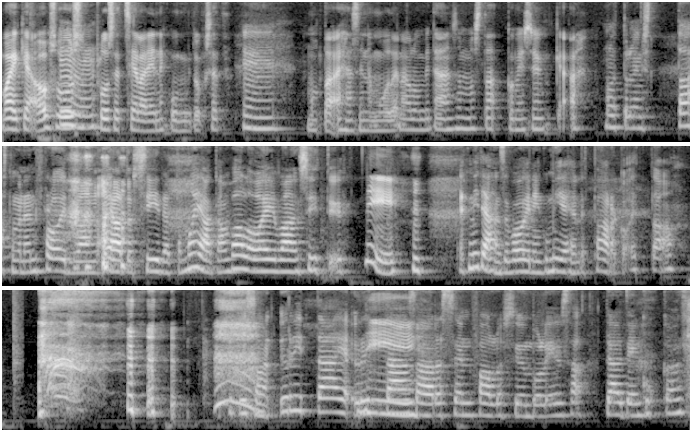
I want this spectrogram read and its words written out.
vaikea osuus, mm. plus että siellä oli ne kummitukset. Mm. Mutta eihän siinä muuten ollut mitään semmoista kovin synkkää. Mulle tuli taas tämmöinen Freudilainen ajatus siitä, että majakan valo ei vaan syty. Niin. Että mitähän se voi niinku miehelle tarkoittaa. kun se on yrittää ja yrittää niin. saada sen fallossymbolinsa täyteen kukkaansa.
